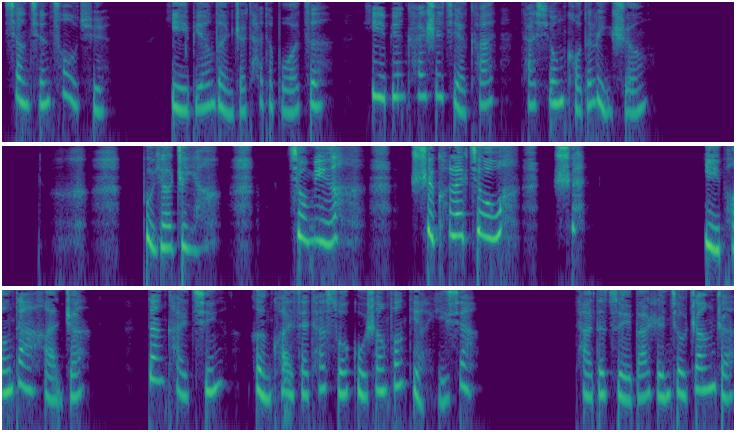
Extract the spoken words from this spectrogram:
向前凑去，一边吻着他的脖子，一边开始解开他胸口的领绳。不要这样，救命啊！谁快来救我！谁？一鹏大喊着，但凯晴很快在他锁骨上方点一下，他的嘴巴仍旧张着，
